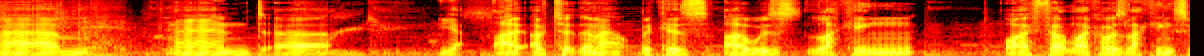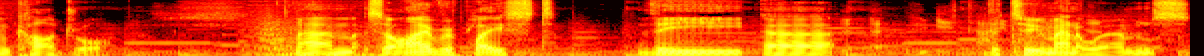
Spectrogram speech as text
Um, and uh, yeah, I, I've took them out because I was lacking, or I felt like I was lacking some card draw. Um, so I've replaced the uh, the two Mana Wyrms.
